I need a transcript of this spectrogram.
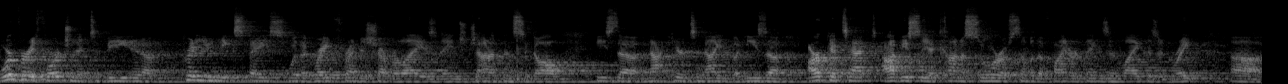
we're very fortunate to be in a pretty unique space with a great friend of Chevrolet. His name's Jonathan Segal. He's uh, not here tonight, but he's an architect, obviously a connoisseur of some of the finer things in life, is a great uh,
